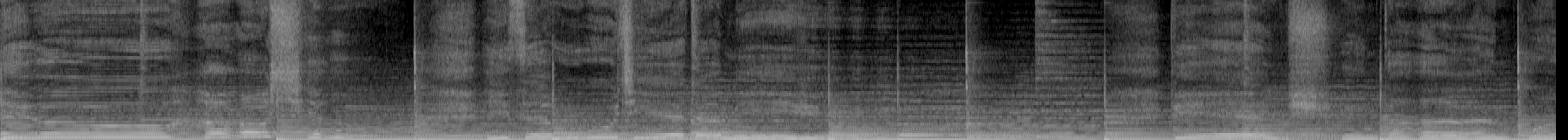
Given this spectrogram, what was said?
又好像一则无解的谜语遍寻难光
